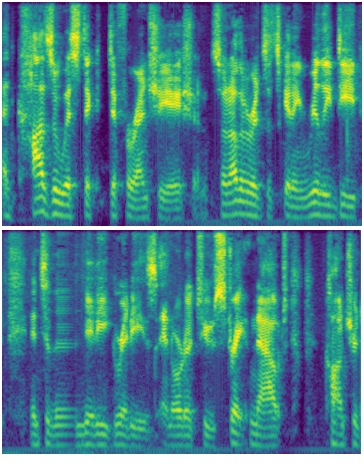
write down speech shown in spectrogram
and casuistic differentiation. So in other words, it's getting really deep into the nitty gritties in order to straighten out contradictions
